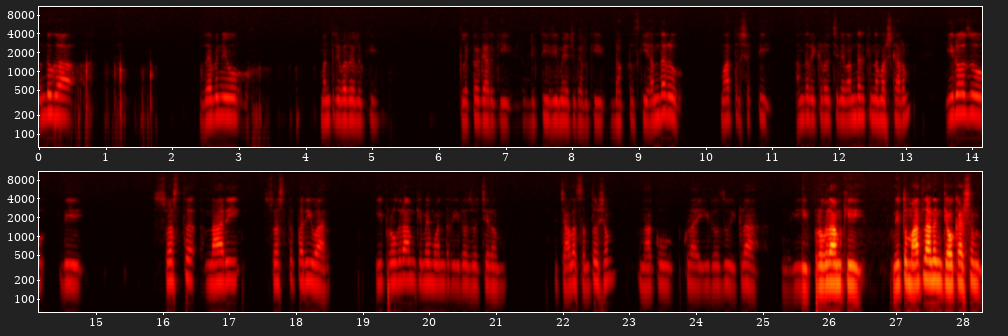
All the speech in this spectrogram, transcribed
ముందుగా రెవెన్యూ మంత్రి వర్యులకి కలెక్టర్ గారికి డిప్టీ జిమేజ్ గారికి డాక్టర్స్కి అందరూ మాతృశక్తి అందరూ ఇక్కడ వచ్చిన అందరికీ నమస్కారం. ఈరోజు ఇది స్వస్థ నారీ స్వస్థ పరివార్ ఈ ప్రోగ్రాంకి మేము అందరూ ఈరోజు వచ్చినాం చాలా సంతోషం. నాకు కూడా ఈరోజు ఇక్కడ ఈ ప్రోగ్రామ్కి మీతో మాట్లాడడానికి అవకాశం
